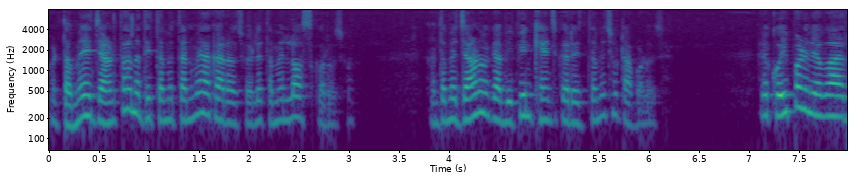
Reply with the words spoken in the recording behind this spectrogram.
પણ તમે જાણતા નથી, તમે તન્મયાકારો છો, એટલે તમે લોસ કરો છો. અને તમે જાણો કે આ બિપિન ખેંચ કરે છે, તમે છૂટા પડો છો. એટલે કોઈ પણ વ્યવહાર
